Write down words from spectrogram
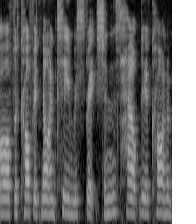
of the COVID-19 restrictions helped the economy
